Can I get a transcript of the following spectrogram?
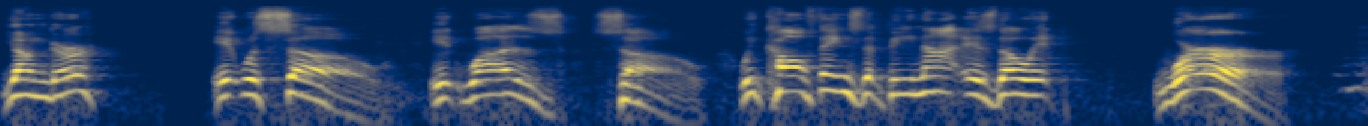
younger it was so. It was so. We call things that be not as though it were. Mm-hmm.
